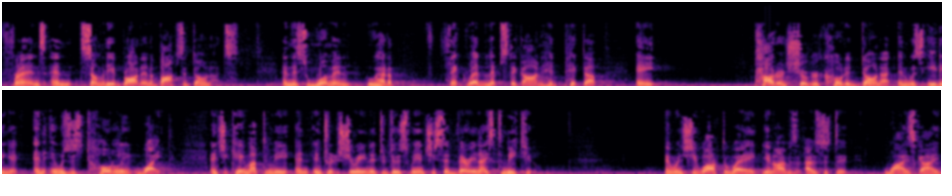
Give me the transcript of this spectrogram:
friends and somebody had brought in a box of donuts. And this woman who had a thick red lipstick on had picked up a powdered sugar coated donut and was eating it and it was just totally white. And she came up to me and Shireen introduced me and she said, very nice to meet you. And when she walked away, you know, I was, I was just a wise guy,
